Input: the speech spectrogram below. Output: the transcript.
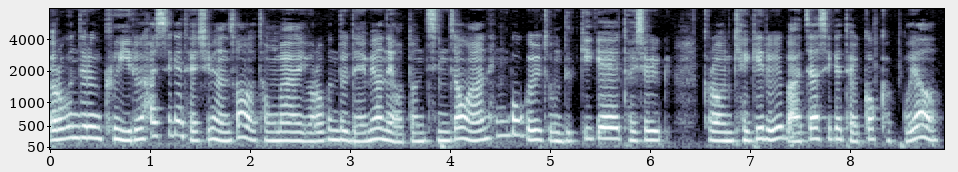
여러분들은 그 일을 하시게 되시면서 정말 여러분들 내면의 어떤 진정한 행복을 좀 느끼게 되실 그런 계기를 맞이하시게 될 것 같고요.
